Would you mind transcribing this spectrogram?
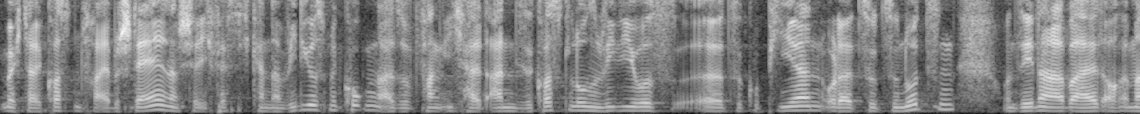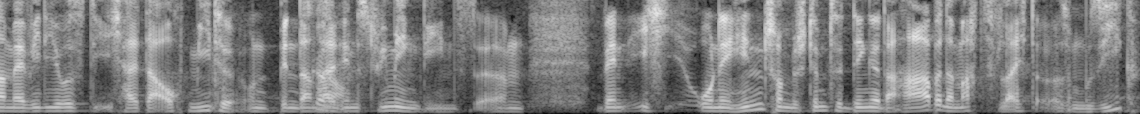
möchte halt kostenfrei bestellen, dann stelle ich fest, ich kann da Videos mitgucken, also fange ich halt an, diese kostenlosen Videos äh, zu kopieren oder zu, zu nutzen und sehe dann aber halt auch immer mehr Videos, die ich halt da auch miete und bin dann genau. halt im Streamingdienst. Ähm, wenn ich ohnehin schon bestimmte Dinge da habe, dann macht es vielleicht, also Musik,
